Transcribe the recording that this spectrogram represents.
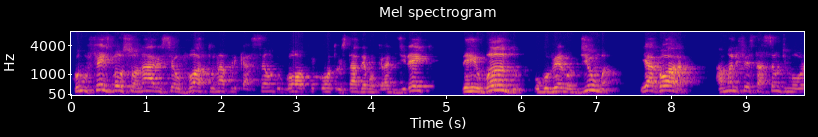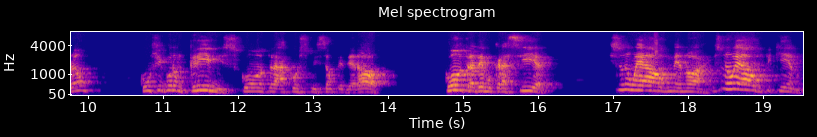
como fez Bolsonaro em seu voto na aplicação do golpe contra o Estado Democrático de Direito, derrubando o governo Dilma, e agora a manifestação de Mourão, configuram crimes contra a Constituição Federal, contra a democracia. Isso não é algo menor, isso não é algo pequeno.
